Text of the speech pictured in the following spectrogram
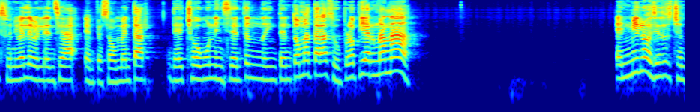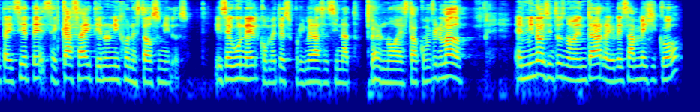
su nivel de violencia empezó a aumentar. De hecho, hubo un incidente donde intentó matar a su propia hermana. En 1987 se casa y tiene un hijo en Estados Unidos. Y según él, comete su primer asesinato, pero no está confirmado. En 1990 regresa a México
